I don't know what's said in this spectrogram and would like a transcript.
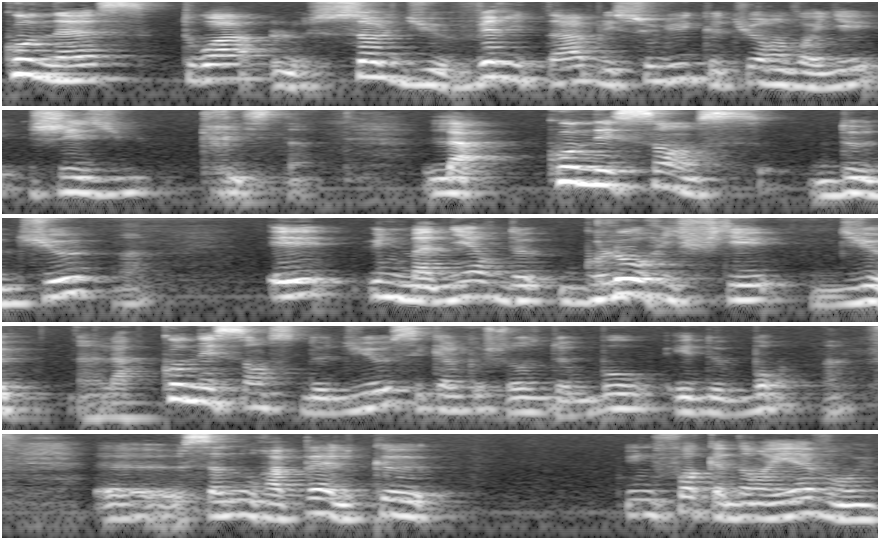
connaissent, toi, le seul Dieu véritable et celui que tu as envoyé, Jésus-Christ. La connaissance de Dieu, hein, et une manière de glorifier Dieu. Hein, la connaissance de Dieu, c'est quelque chose de beau et de bon. Hein. Euh, ça nous rappelle que une fois qu'Adam et Ève ont eu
